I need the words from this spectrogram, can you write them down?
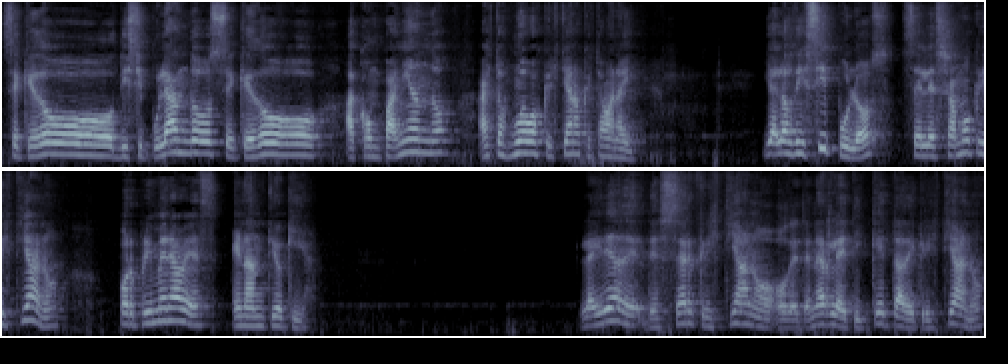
se quedó discipulando, se quedó acompañando a estos nuevos cristianos que estaban ahí. Y a los discípulos se les llamó cristiano por primera vez en Antioquía. La idea de, ser cristiano o de tener la etiqueta de cristiano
